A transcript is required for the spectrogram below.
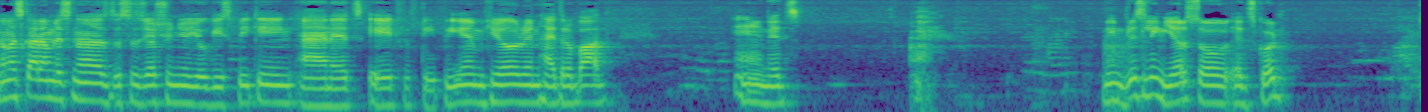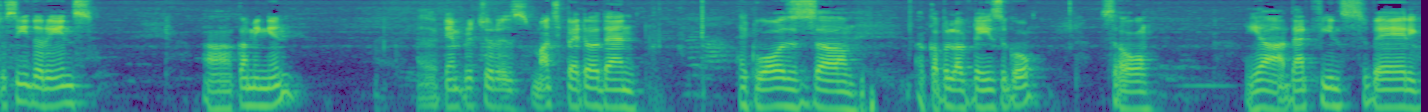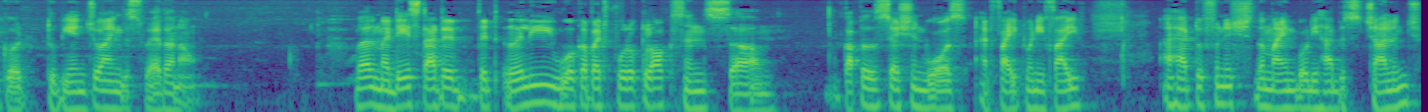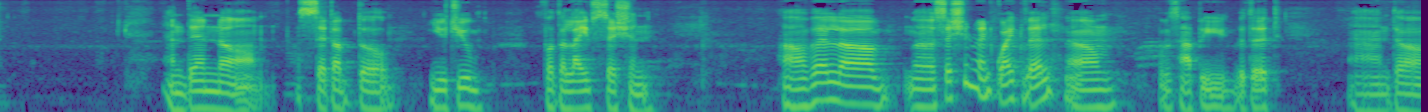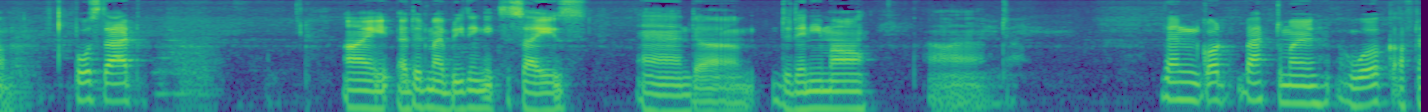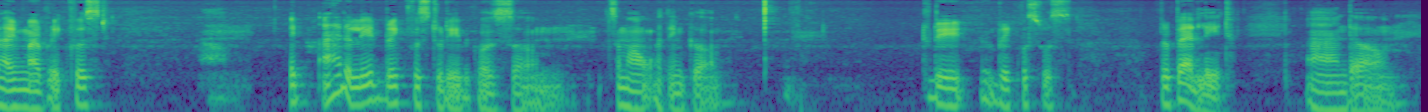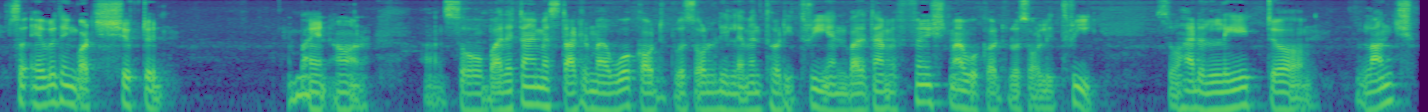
Namaskaram listeners, this is Yashunya Yogi speaking and it's 8.50 pm here in Hyderabad. And it's been drizzling here so it's good to see the rains uh, coming in. Uh, temperature is much better than it was um, a couple of days ago. So yeah, that feels very good to be enjoying this weather now. Well, my day started a bit early. Woke up at four o'clock since um, couple session was at five twenty-five. I had to finish the mind body habits challenge, and then uh, set up the YouTube for the live session. Uh, well, uh, uh session went quite well. Um, I was happy with it and um, post that I, did my breathing exercise and um, did enema and then got back to my work after having my breakfast. It i had a late breakfast today because um, somehow i think uh, today breakfast was prepared late. And um, so everything got shifted by an hour. Uh, so by the time i started my workout it was already 11.33 and by the time i finished my workout it was already 3 so i had a late uh, lunch.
